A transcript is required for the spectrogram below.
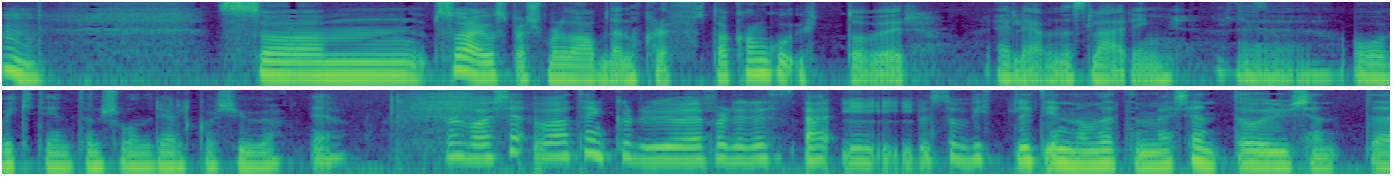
Mm. Så, mm, så er jo spørsmålet da om den kløfta kan gå utover elevenes læring eh, og viktige intensjoner i LK20. Ja. Men hva, hva tenker du, for dere er så vidt litt innom dette med kjente og ukjente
